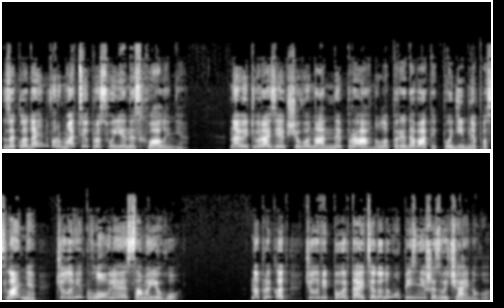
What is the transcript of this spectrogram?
закладає інформацію про своє несхвалення. Навіть в разі, якщо вона не прагнула передавати подібне послання, чоловік вловлює саме його. Наприклад, чоловік повертається додому пізніше звичайного.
